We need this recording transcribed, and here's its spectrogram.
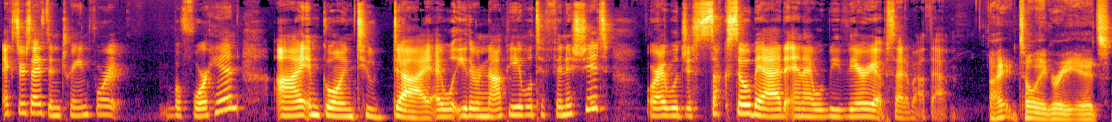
exercise and train for it beforehand, I am going to die. I will either not be able to finish it or I will just suck so bad and I will be very upset about that. I totally agree. It's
